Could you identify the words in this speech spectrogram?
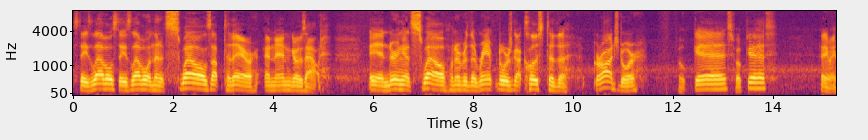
stays level, stays level, and then it swells up to there and then goes out. And during that swell, whenever the ramp doors got close to the garage door, focus, focus. Anyway,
